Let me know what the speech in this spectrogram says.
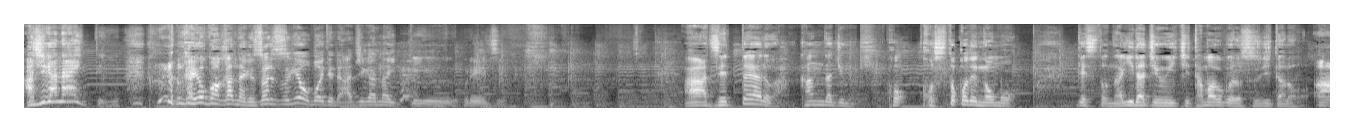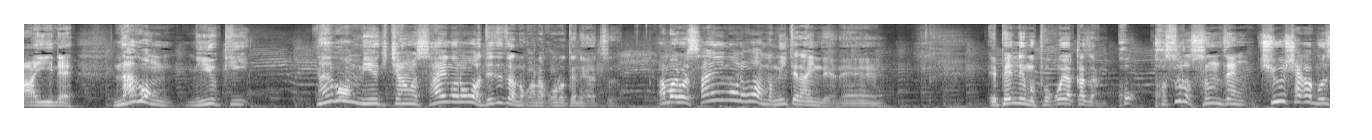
味がないっていう、なんかよくわかんないけど、それすげえ覚えてて、味がないっていうフレーズ。ああ、絶対あるわ。神田純喜。コ、コストコで飲もう。ゲスト、なぎら純一、玉袋筋太郎。ああ、いいね。納言みゆき。納言みゆきちゃんは最後の方は出てたのかなこの手のやつ。あんまり俺最後の方はあんま見てないんだよね。え、ペンネームポコヤ火山。こ、こする寸前。注射が難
